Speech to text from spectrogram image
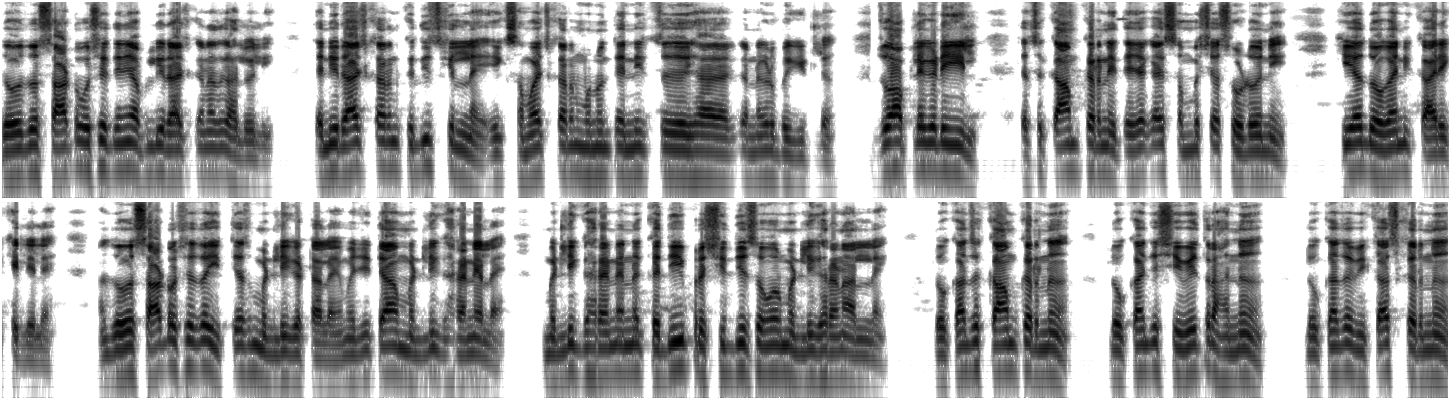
जवळजवळ साठ वर्षे त्यांनी आपली राजकारणात घालवली. त्यांनी राजकारण कधीच केलं नाही. एक समाजकारण म्हणून त्यांनीच ह्या राजकारणाकडे बघितलं. जो आपल्याकडे येईल त्याचं काम करणे त्याच्या काही समस्या सोडवणे ही या दोघांनी कार्य केलेलं आहे. आणि जवळ साठ वर्षाचा इतिहास मंडली गटाला आहे. म्हणजे त्या मंडली घराण्याला आहे. मंडली घराण्यानं कधी प्रसिद्धीसमोर मंडली घराणं आलं नाही. लोकांचं काम करणं लोकांच्या सेवेत राहणं लोकांचा विकास करणं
